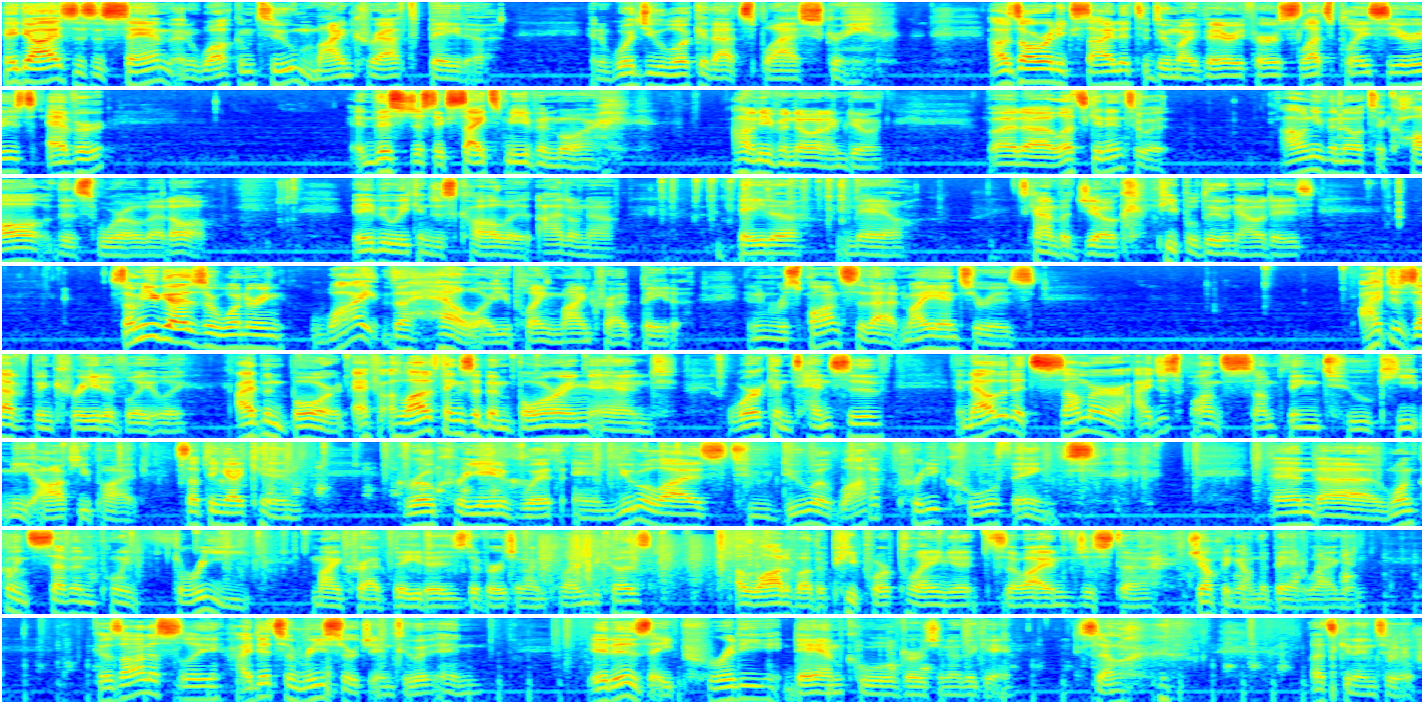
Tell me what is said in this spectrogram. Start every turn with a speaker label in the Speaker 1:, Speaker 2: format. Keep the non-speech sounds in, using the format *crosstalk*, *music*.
Speaker 1: Hey guys, this is Sam and welcome to Minecraft Beta. And would you look at that splash screen? *laughs* I was already excited to do my very first Let's Play series ever. And this just excites me even more. *laughs* I don't even know what I'm doing. But uh, let's get into it. I don't even know what to call this world at all. Maybe we can just call it, I don't know, Beta Male. It's kind of a joke *laughs* people do nowadays. Some of you guys are wondering, why the hell are you playing Minecraft Beta? And in response to that, my answer is, I just haven't been creative lately. I've been bored. A lot of things have been boring and work intensive. And now that it's summer, I just want something to keep me occupied. Something I can grow creative with and utilize to do a lot of pretty cool things. *laughs* and uh, 1.7.3 Minecraft Beta is the version I'm playing because a lot of other *laughs* people are playing it, so I'm just uh, jumping on the bandwagon. Because honestly, I did some research into it, and it is a pretty damn cool version of the game. So, *laughs* let's get into it.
